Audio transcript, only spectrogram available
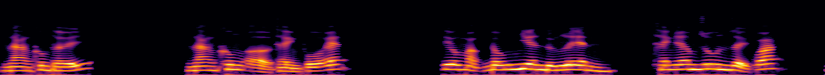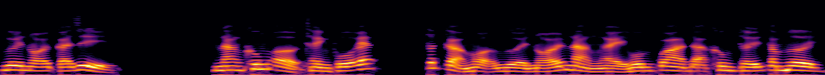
Nàng không thấy. Nàng không ở thành phố S. Tiêu mặc đống nhiên đứng lên, thanh âm run rẩy quát, ngươi nói cái gì? Nàng không ở thành phố S, tất cả mọi người nói nàng ngày hôm qua đã không thấy tâm hơi.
